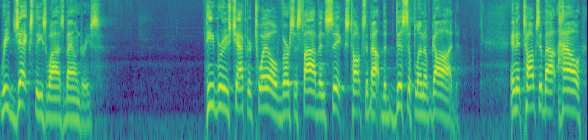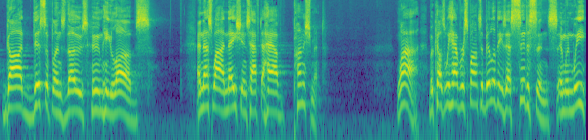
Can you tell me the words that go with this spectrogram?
rejects these wise boundaries. Hebrews chapter 12, verses 5 and 6 talks about the discipline of God. And it talks about how God disciplines those whom he loves. And that's why nations have to have punishment. Why? Because we have responsibilities as citizens. And when we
